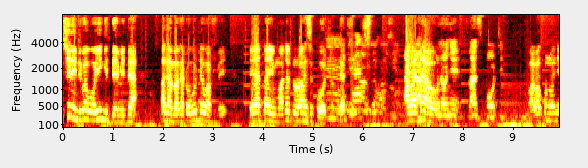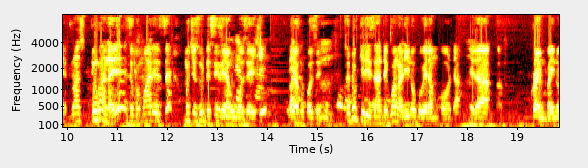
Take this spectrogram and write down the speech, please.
kiri nti baba oyingidde emida. Bagamba kati obudde waffe airtime ate tulansport kati abadde awo abakunonye kyonka naye nze bwe mwaleese mukizudde sinze yakukoze eki? Eyakukoze Mm. so tukkiriza nti eggwanga lirina okubeera mu order era uh, crime balina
